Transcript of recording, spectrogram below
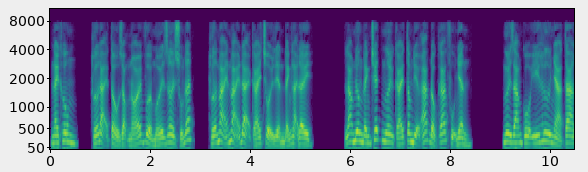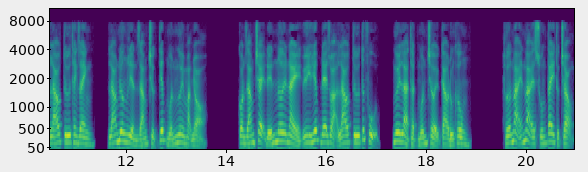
Nay không, hứa đại tẩu giọng nói vừa mới rơi xuống đất, hứa mãi mãi đại cái chổi liền đánh lại đây. Lao nương đánh chết ngươi cái tâm địa ác độc các phụ nhân. Ngươi dám cố ý hư nhà ta lão tứ thanh danh, lão nương liền dám trực tiếp muốn ngươi mạng nhỏ. Còn dám chạy đến nơi này uy hiếp đe dọa lão tứ tức phụ, ngươi là thật muốn trời cao đúng không? Hứa mãi mãi xuống tay thực trọng,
